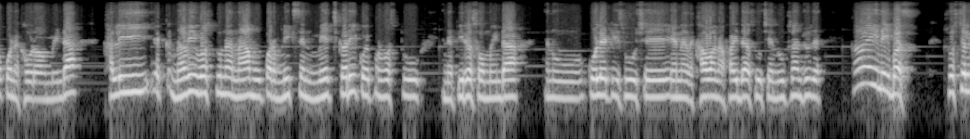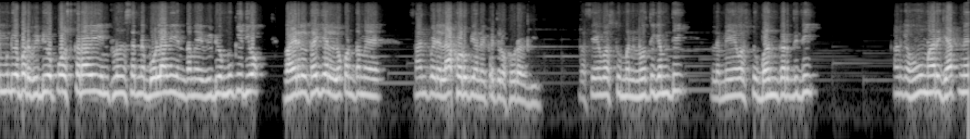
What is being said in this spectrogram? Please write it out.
લોકોને ખવડાવવા માંડ્યા. ખાલી એક નવી વસ્તુના નામ ઉપર મિક્સ એન્ડ મેચ કરી કોઈ પણ વસ્તુ, એને પીરસવા માંડ્યા, એનું ક્વોલિટી શું છે, એને ખાવાના ફાયદા શું છે, નુકસાન શું છે, કંઈ નહીં બસ. સોશિયલ મીડિયા પર વીડિયો પોસ્ટ કરાવી ઇન્ફ્લુએન્સરને બોલાવી અને તમે વીડિયો મૂકી દો વાયરલ થઈ ગયા લોકોને તમે સાંજ પડે લાખો રૂપિયાનો કચરો ખવડાવી દીધો. બસ એ વસ્તુ મને નહોતી ગમતી, એટલે મેં એ વસ્તુ બંધ કરી દીધી. કારણ કે હું મારી જાતને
